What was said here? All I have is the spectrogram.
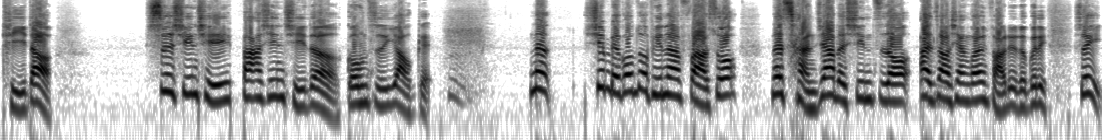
提到四星期、八星期的工资要给。那性别工作平等法说，那产假的薪资哦，按照相关法律的规定，所以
